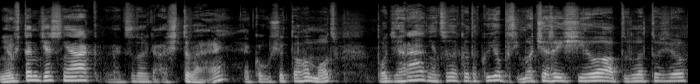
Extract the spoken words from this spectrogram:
mě už ten jazz nějak, jak se to říká, štve, jako už je toho moc, pojď hrát něco jako takového přímočeřejšího a tohle to, že jo.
